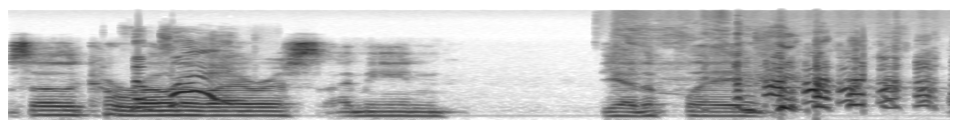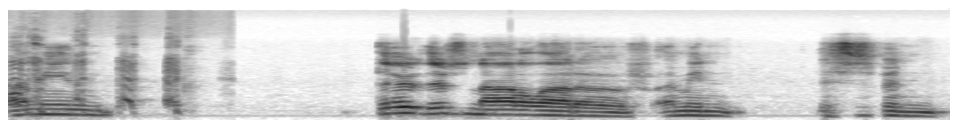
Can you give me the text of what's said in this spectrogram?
so the coronavirus. I mean, yeah, the plague. I mean, there there's not a lot of. I mean, this has been.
